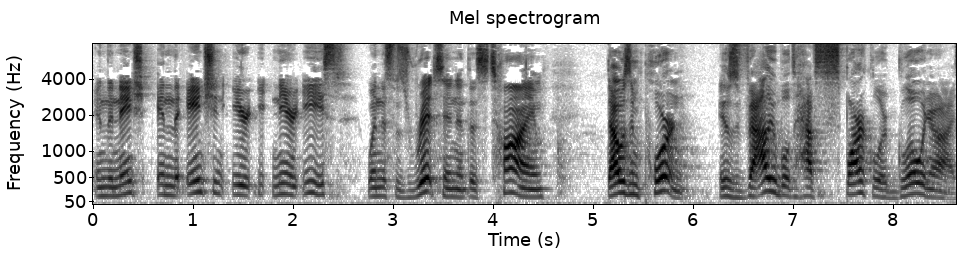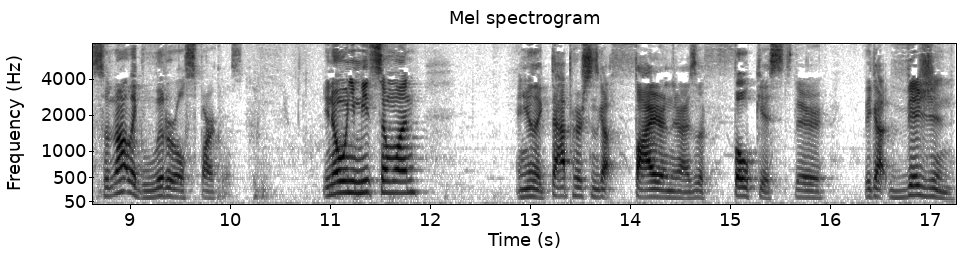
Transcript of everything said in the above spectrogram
in the, in the ancient Near East, when this was written at this time, that was important. It was valuable to have sparkle or glow in your eyes. So, not like literal sparkles. You know, when you meet someone and you're like, that person's got fire in their eyes, they're focused, they're, they got vision.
